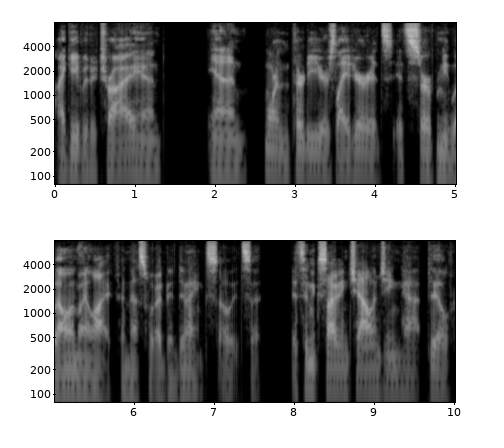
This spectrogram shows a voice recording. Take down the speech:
I gave it a try. And and more than thirty years later, it's it's served me well in my life, and that's what I've been doing. So it's a it's an exciting, challenging uh, field.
